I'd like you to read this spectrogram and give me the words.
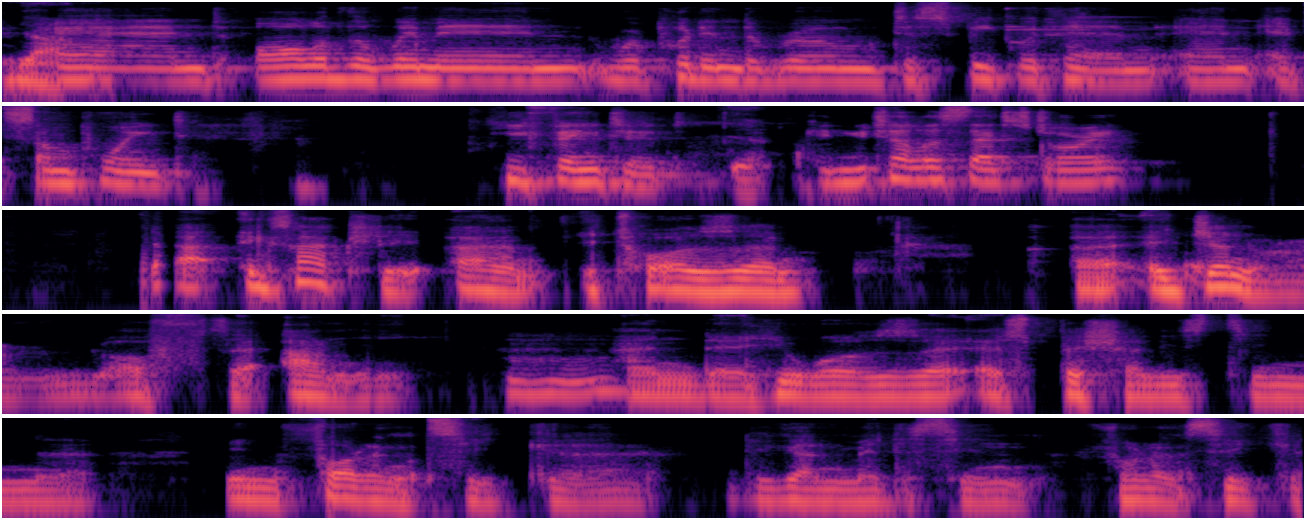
yeah. and all of the women were put in the room to speak with him. And at some point, he fainted. Yeah. Can you tell us that story? Yeah, exactly. Um, it was um, uh, a general of the army, mm-hmm. and uh, he was a specialist in uh, in forensic uh, legal medicine, forensic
